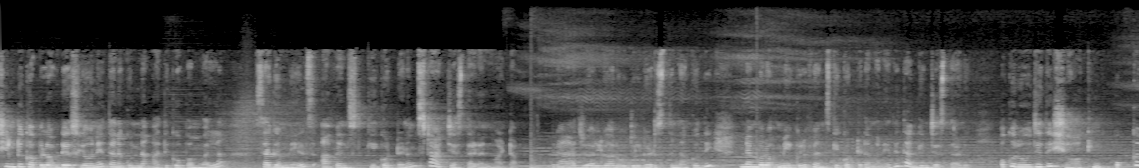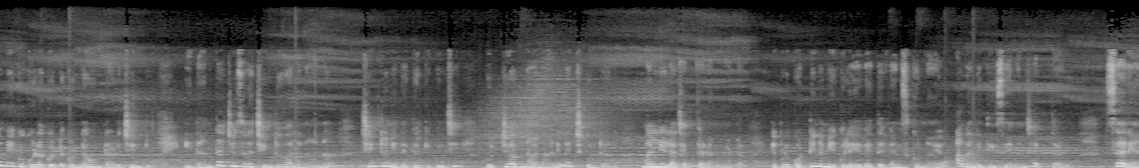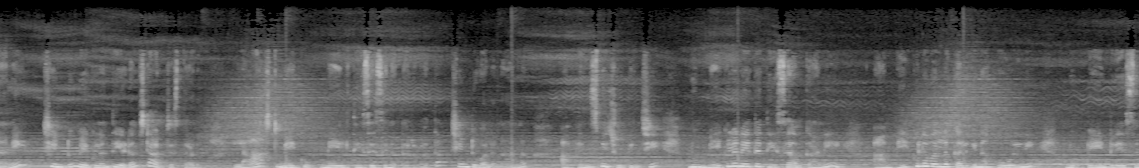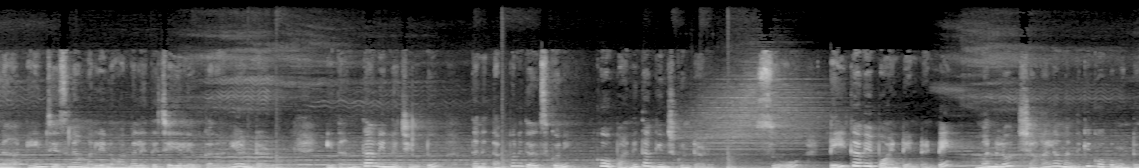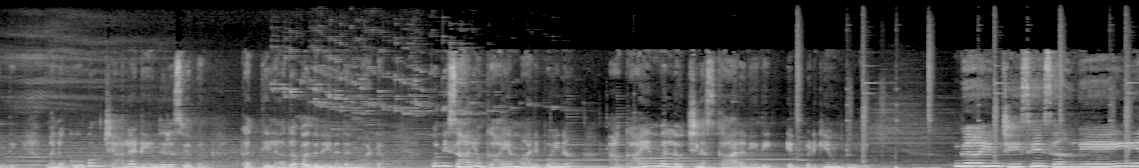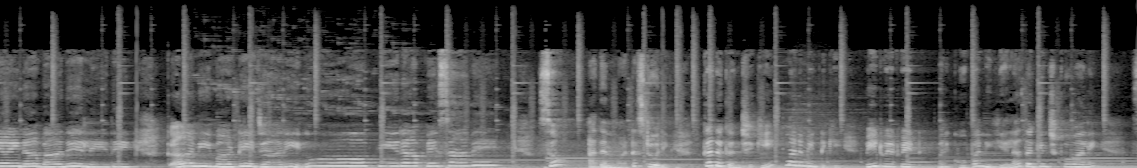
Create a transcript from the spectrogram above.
చింటు కపుల్ ఆఫ్ డేస్లోనే తనకున్న అతి కోపం వల్ల సగం నెయిల్స్ ఆ ఫెన్స్కి కొట్టడం స్టార్ట్ చేస్తాడనమాట గ్రాడ్యువల్గా రోజులు గడుస్తున్న కొద్దీ నెంబర్ ఆఫ్ మేకులు ఫ్రెండ్స్కి కొట్టడం అనేది తగ్గించేస్తాడు. ఒక రోజైతే షాకింగ్ ఒక్క మేకు కూడా కొట్టకుండా ఉంటాడు చింటూ. ఇదంతా చూసిన చింటూ వాళ్ళ నాన్న చింటుని దగ్గరికి పిలిచి గుడ్ జాబ్ నాన్న అని మెచ్చుకుంటాడు. మళ్ళీ ఇలా చెప్తాడనమాట ఇప్పుడు కొట్టిన మేకులు ఏవైతే ఫెన్స్కి ఉన్నాయో అవన్నీ తీసేయమని చెప్తాడు. సరే అని చింటూ మేకులను తీయడం స్టార్ట్ చేస్తాడు. లాస్ట్ మేకు నేల్ తీసేసిన తర్వాత చింటూ వాళ్ళ నాన్న ఆ ఫెన్స్ని చూపించి నువ్వు మేకులనైతే తీసావు కానీ ఆ మేకుల వల్ల కలిగిన హోల్ని నువ్వు పెయింట్ వేసినా ఏం చేసినా మళ్ళీ నార్మల్ అయితే చేయలేవు కదా అని అంటాడు. ఇదంతా విన్న చింటూ తన తప్పుని తెలుసుకొని కోపాన్ని తగ్గించుకుంటాడు. సో టేక్ అవే పాయింట్ ఏంటంటే మనలో చాలా మందికి కోపం ఉంటుంది. మన కోపం చాలా డేంజరస్ వెపన్ కత్తిలాగా పదునైనదన్నమాట. కొన్నిసార్లు గాయం మానిపోయినా ఆ గాయం వల్ల వచ్చిన స్కార్ అనేది ఎప్పటికీ ఉంటుంది. గాయం చేసేసావే అయినా బాధే లేదే. కానీ మాటే జారి ఊపిరాపేసావే సో అదనమాట స్టోరీ కథ కంచికి మనం ఇంటికి. వెయిట్ వెయిట్ వెయిట్ మరి కోపాన్ని ఎలా తగ్గించుకోవాలి?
